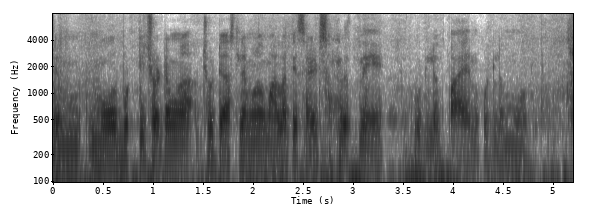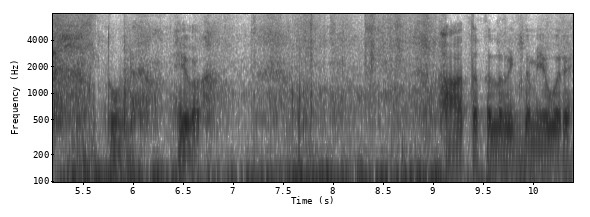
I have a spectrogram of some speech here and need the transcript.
ते मोर बुट्टी छोट्या छोटी असल्यामुळं मला ते साईड समजत नाही आहे कुठलं पाय आणि कुठलं मोर. तोंड हे बघा. हा आता कलर एकदम एवर आहे.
